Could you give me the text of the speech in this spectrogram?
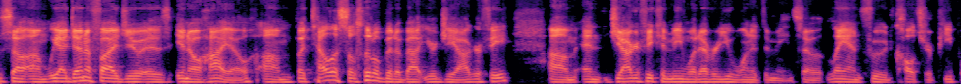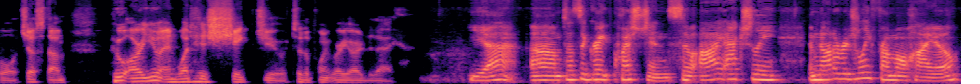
So um, we identified you as in ohio um, but tell us a little bit about your geography um, and geography can mean whatever you want it to mean. So land food culture people just um, who are you and what has shaped you to the point where you are today? Yeah, um, that's a great question. So I actually am not originally from Ohio.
